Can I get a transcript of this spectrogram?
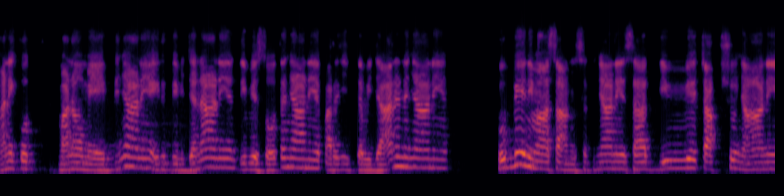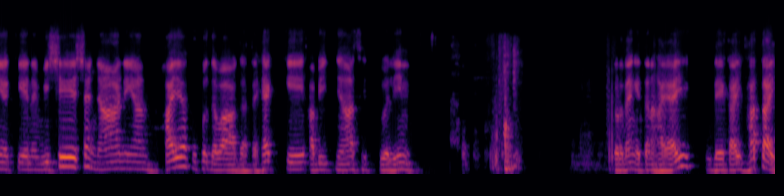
අනිකුත් මනෝමය ඥානය, ඉර්ධි විඥානය, දිව්‍ය සෝත ඥානය, පරිචිත්ත විඥානන ඥානය, පුබ්බේ නිවාසානුසති ඥානය සහ දිව්‍ය චක්ෂු ඥානය කියන විශේෂ ඥානයන් හය උපදවාගත හැක්කේ අභිඥා සිත් වලින්. ඒතර දැන් එතන 6යි, උදේකයි 7යි.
